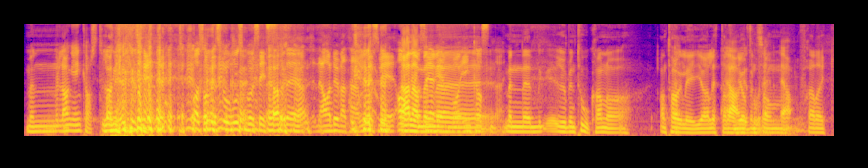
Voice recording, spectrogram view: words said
men lang innkast. Lange- Det var sånn vi slo Rosenborg sist. Ja. Det, det hadde jo vært herlig hvis vi nei, serien på eh, innkastene. Men eh, Ruben 2 kan nå antagelig gjøre litt av den ja, jobben som ja. Fredrik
